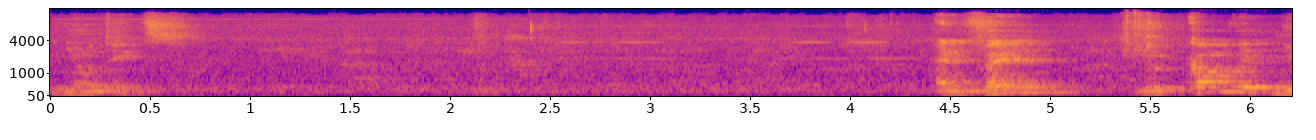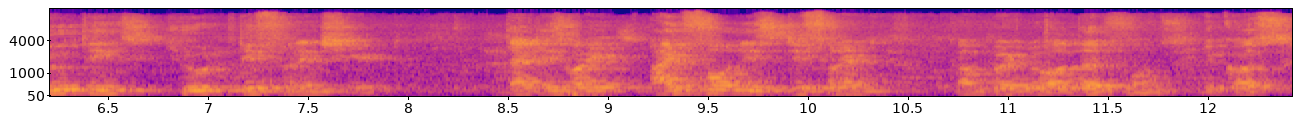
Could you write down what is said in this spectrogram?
new things. And when you come with new things, you differentiate. That is why iPhone is different compared to other phones because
